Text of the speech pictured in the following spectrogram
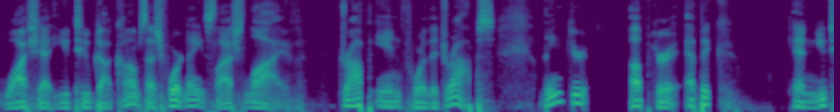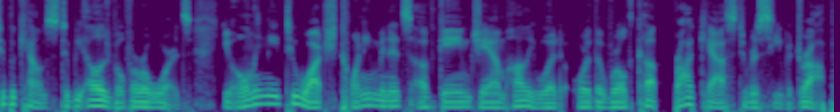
Watch at youtube.com/fortnite/live. Drop in for the drops. Link your up your epic and YouTube accounts to be eligible for rewards. You only need to watch 20 minutes of Game Jam Hollywood or the World Cup broadcast to receive a drop.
